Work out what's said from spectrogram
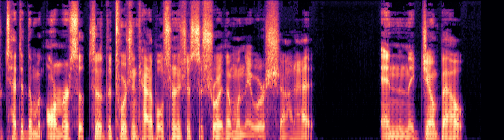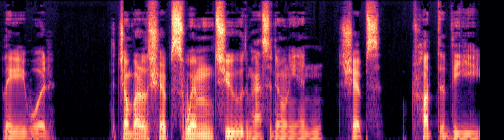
protected them with armor so, so the torch and catapults wouldn't just destroy them when they were shot at. And then they jump out, they would jump out of the ship, swim to the Macedonian ships, cut the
